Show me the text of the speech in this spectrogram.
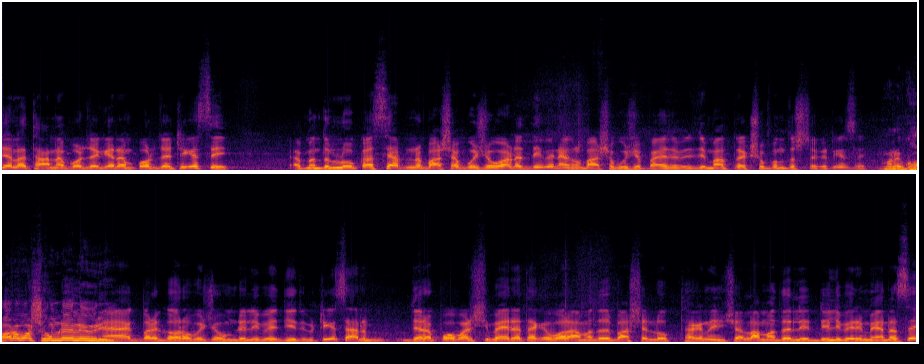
জেলা থানা পর্যায়ে গ্রাম পর্যায়ে ঠিক আছে? আপনাদের লোক আছে আপনার বাসা বসে অর্ডার দেবেন এখন বাসা বসে পাওয়া যাবে। যে মাত্র একশো পঞ্চাশ টাকা ঠিক আছে? মানে ঘর বসে হোম ডেলিভারি একবার ঘরে বসে হোম ডেলিভারি দিয়ে দেবে ঠিক আছে? আর যারা প্রবাসী বাইরে থাকে বলে আমাদের বাসায় লোক থাকে না ইনশাল্লাহ আমাদের ডেলিভারি ম্যান আছে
